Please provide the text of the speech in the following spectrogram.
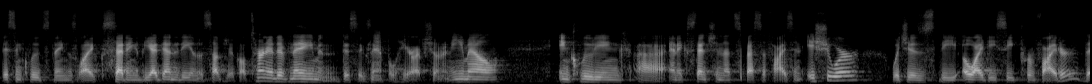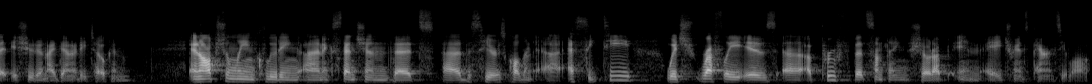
This includes things like setting the identity and the subject alternative name. In this example here, I've shown an email, including uh, an extension that specifies an issuer, which is the OIDC provider that issued an identity token, and optionally including an extension that uh, this here is called an uh, SCT, which roughly is uh, a proof that something showed up in a transparency log.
